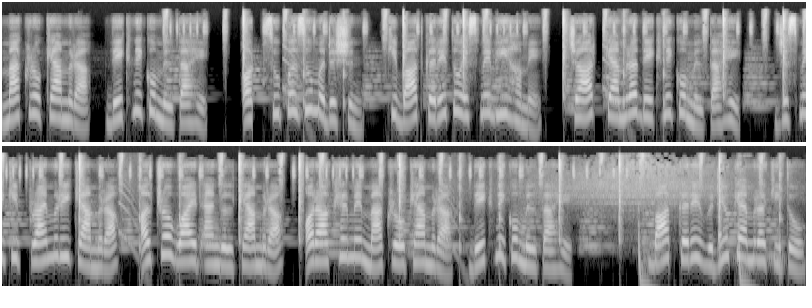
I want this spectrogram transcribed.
macro camera देखने को मिलता है। और सुपर जूम एडिशन की बात करें तो इसमें भी हमें चार कैमरा देखने को मिलता है, जिसमें कि primary camera ultra wide angle camera और आखिर में मैक्रो कैमरा देखने को मिलता है। बात करें वीडियो कैमरा की तो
